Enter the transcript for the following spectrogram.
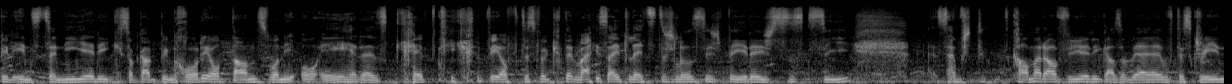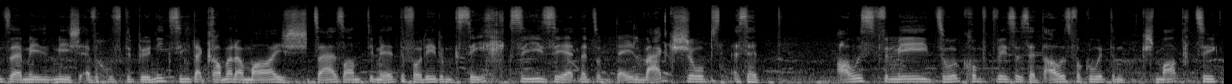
bei der Inszenierung, sogar beim Choreotanz, wo ich auch eher ein Skeptiker bin, ob das wirklich der Weisheit letzter Schluss ist. Bei ihr ist es gewesen selbst die Kameraführung, also äh, auf den Screens, äh, man, man ist einfach auf der Bühne gewesen. Der Kameramann war 10 cm vor ihrem Gesicht gewesen. Sie hat ihn zum Teil weggeschubst. Es hat alles für mich in Zukunft gewesen. Es hat alles von gutem Geschmack gezeigt.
